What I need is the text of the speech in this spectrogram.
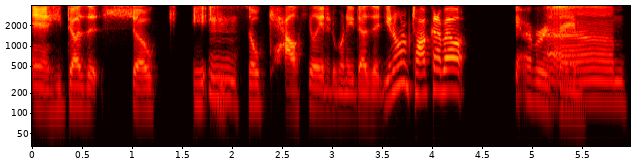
and he does it so he, mm. he's so calculated when he does it. You know what I'm talking about? Can't remember his name.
